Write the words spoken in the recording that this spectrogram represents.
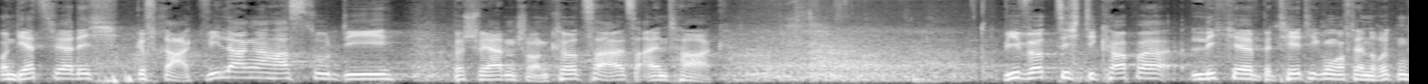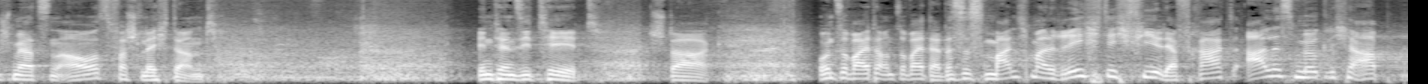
Und jetzt werde ich gefragt, wie lange hast du die Beschwerden schon? Kürzer als ein Tag. Wie wirkt sich die körperliche Betätigung auf deine Rückenschmerzen aus? Verschlechternd. Intensität stark und so weiter und so weiter. Das ist manchmal richtig viel. Der fragt alles Mögliche ab.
